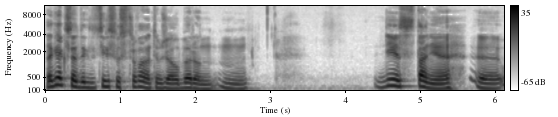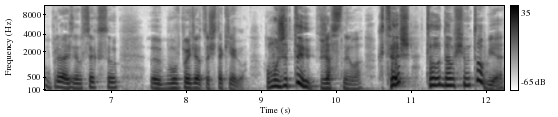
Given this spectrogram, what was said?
Tak jak wtedy, gdy Ciri frustrowana tym, że Oberon mm, nie jest w stanie e, uprawiać z nią seksu, e, bo powiedziała coś takiego. A może ty wrzasnęła? Chcesz? To oddam się tobie.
